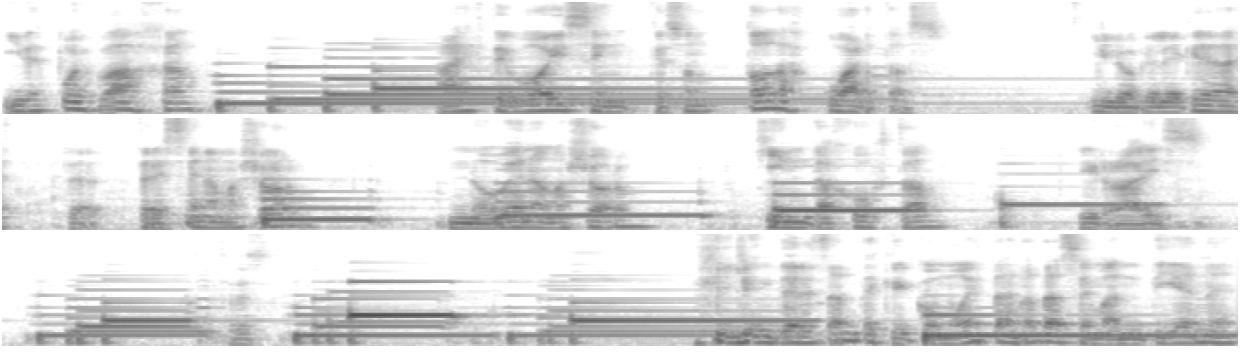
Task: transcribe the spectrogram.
Y después baja a este voicing que son todas cuartas y lo que le queda es trecena mayor, novena mayor, quinta justa y raíz. y lo interesante es que como esta nota se mantiene,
